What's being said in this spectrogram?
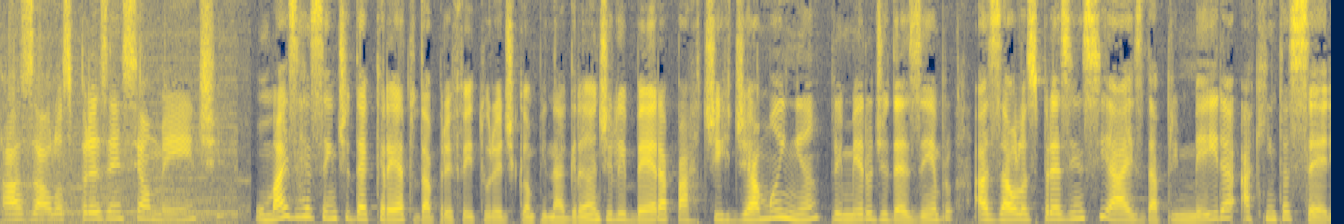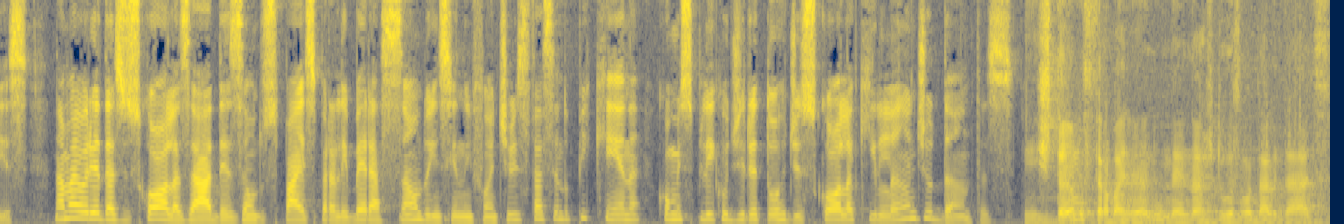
às aulas presencialmente. O mais recente decreto da Prefeitura de Campina Grande libera a partir de amanhã, 1 de dezembro, as aulas presenciais da primeira à quinta séries. Na maioria das escolas, a adesão dos pais para a liberação do ensino infantil está sendo pequena, como explica o diretor de escola Quilan Cândido Dantas. Estamos trabalhando né, nas duas modalidades,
